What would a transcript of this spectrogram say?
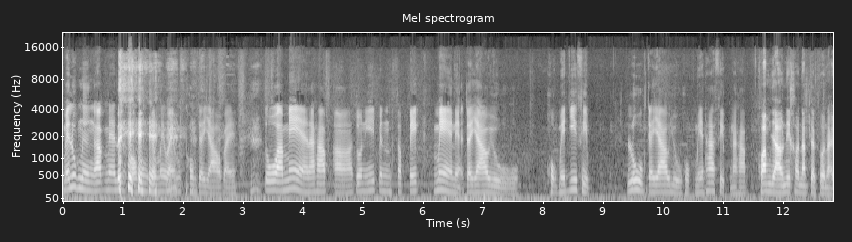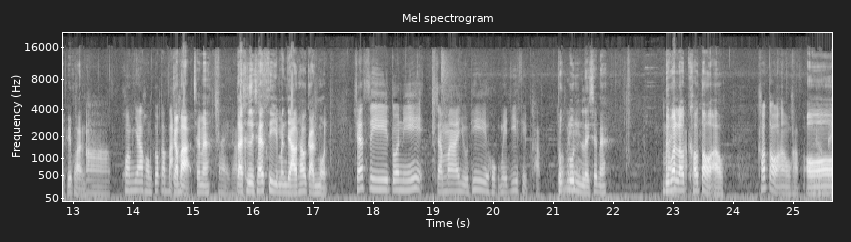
แม่ลูกหนึ่งครับ แม่ลูกสองคงจะไม่ไหวคงจะยาวไป ตัวแม่นะครับอ่าตัวนี้เป็นสเปคแม่เนี่ยจะยาวอยู่6เมตร20ลูกจะยาวอยู่6เมตร50นะครับความยาวนี่เขานับจากตัวไหนพี่ขวัญอ่าความยาวของตัวกระบะกระบะใช่ไหมใช่ครับแต่คือแชสซีมันยาวเท่ากันหมดแชสซีตัวนี้จะมาอยู่ที่6เมตร20ครับ ทุกรุ่นเลยใช่ไหมหไม่รือว่าเราคบเขาต่อเอา เขาต่อเอาครับอ๋อ แล้วแต่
